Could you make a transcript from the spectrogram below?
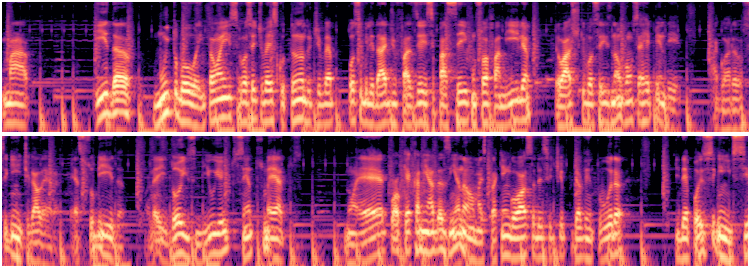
uma ida muito boa. Então aí, se você estiver escutando, tiver possibilidade de fazer esse passeio com sua família, eu acho que vocês não vão se arrepender. Agora é o seguinte, galera, é subida. Olha aí, 2.800 metros. Não é qualquer caminhadazinha não, mas para quem gosta desse tipo de aventura, e depois é o seguinte, se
